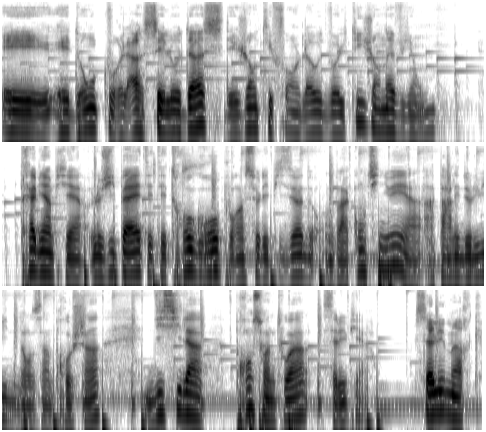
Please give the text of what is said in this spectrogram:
Et, et donc voilà, c'est l'audace des gens qui font de la haute voltige en avion. Très bien Pierre, le JPAET était trop gros pour un seul épisode, on va continuer à, à parler de lui dans un prochain. D'ici là, prends soin de toi, salut Pierre. Salut Marc.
